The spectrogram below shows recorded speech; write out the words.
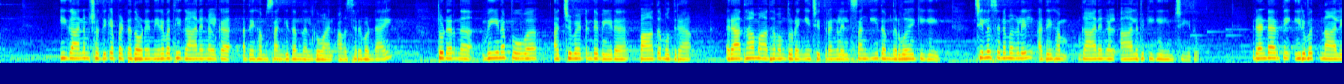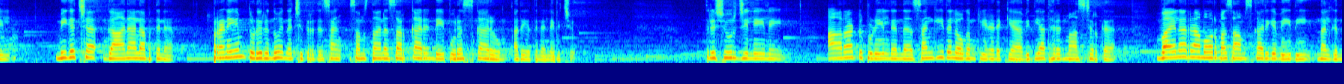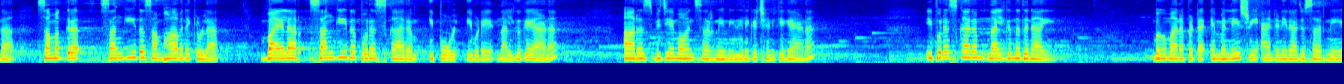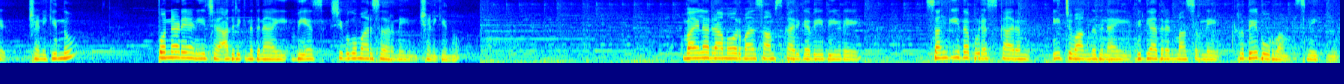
ഈ ഗാനം ശ്രദ്ധിക്കപ്പെട്ടതോടെ നിരവധി ഗാനങ്ങൾക്ക് അദ്ദേഹം സംഗീതം നൽകുവാൻ അവസരമുണ്ടായി. തുടർന്ന് വീണപ്പൂവ് അച്ചുവേട്ടന്റെ വീട് പാദമുദ്ര രാധാമാധവം തുടങ്ങിയ ചിത്രങ്ങളിൽ സംഗീതം നിർവഹിക്കുകയും ചില സിനിമകളിൽ അദ്ദേഹം ഗാനങ്ങൾ ആലപിക്കുകയും ചെയ്തു. രണ്ടായിരത്തി ഇരുപത്തിനാലിൽ മികച്ച ഗാനാലാപത്തിന് പ്രണയം തുടരുന്നു എന്ന ചിത്രത്തിൽ സംസ്ഥാന സർക്കാരിന്റെ പുരസ്കാരവും അദ്ദേഹത്തിന് ലഭിച്ചു. തൃശൂർ ജില്ലയിലെ ആറാട്ടുപുഴയിൽ നിന്ന് സംഗീത ലോകം കീഴടക്കിയ വിദ്യാധരൻ മാസ്റ്റർക്ക് വയലാർ രാമോർമ്മ സാംസ്കാരിക വേദി നൽകുന്ന സമഗ്ര സംഗീത സംഭാവനയ്ക്കുള്ള വയലാർ സംഗീത പുരസ്കാരം ഇപ്പോൾ ഇവിടെ നൽകുകയാണ്. ആർ എസ് വിജയമോഹൻ സാറിനെ വേദിയിലേക്ക് ക്ഷണിക്കുകയാണ്. ഈ പുരസ്കാരം നൽകുന്നതിനായി ബഹുമാനപ്പെട്ട M L A Sree Antony Raju സാറിനെ ക്ഷണിക്കുന്നു. പൊന്നാട അണിയിച്ച് ആദരിക്കുന്നതിനായി വി എസ് ശിവകുമാർ സാറിനെയും ക്ഷണിക്കുന്നു. വയലാർ രാമവർമ്മ സാംസ്കാരിക വേദിയുടെ സംഗീത പുരസ്കാരം ഏറ്റുവാങ്ങുന്നതിനായി വിദ്യാധരൻ മാസ്റ്ററിനെ ഹൃദയപൂർവം സ്നേഹിക്കുന്നു.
